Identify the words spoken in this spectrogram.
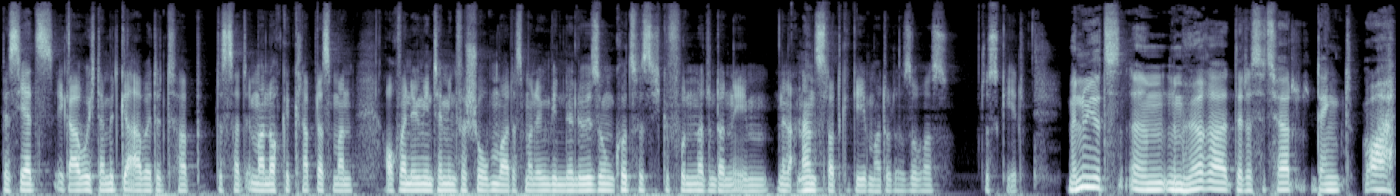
bis jetzt, egal wo ich da mitgearbeitet habe, das hat immer noch geklappt, dass man, auch wenn irgendwie ein Termin verschoben war, dass man irgendwie eine Lösung kurzfristig gefunden hat und dann eben einen anderen Slot gegeben hat oder sowas. Das geht. Wenn du jetzt ähm, einem Hörer, der das jetzt hört, denkt, boah,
